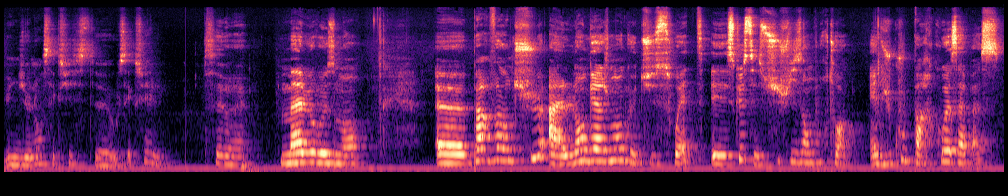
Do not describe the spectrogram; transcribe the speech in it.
une violence sexiste euh, ou sexuelle. C'est vrai. Malheureusement, euh, parviens-tu à l'engagement que tu souhaites et est-ce que c'est suffisant pour toi? Et du coup, par quoi ça passe?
